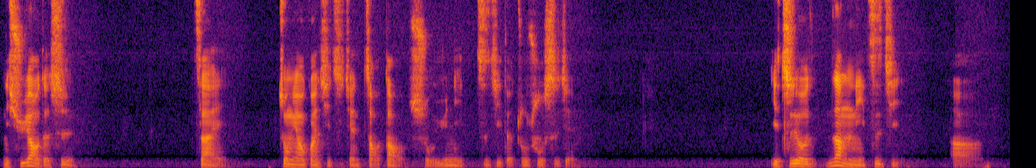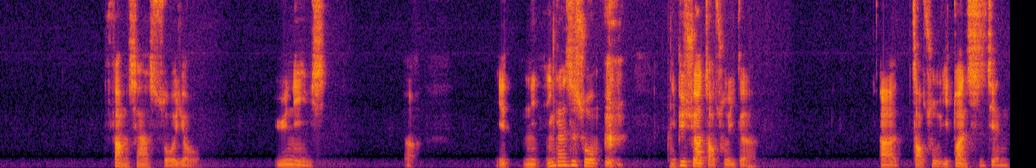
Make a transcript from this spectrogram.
你需要的是在重要关系之间找到属于你自己的独处时间，也只有让你自己啊放下所有与你。也，你应该是说，你必须要找出一个，呃，找出一段时间，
